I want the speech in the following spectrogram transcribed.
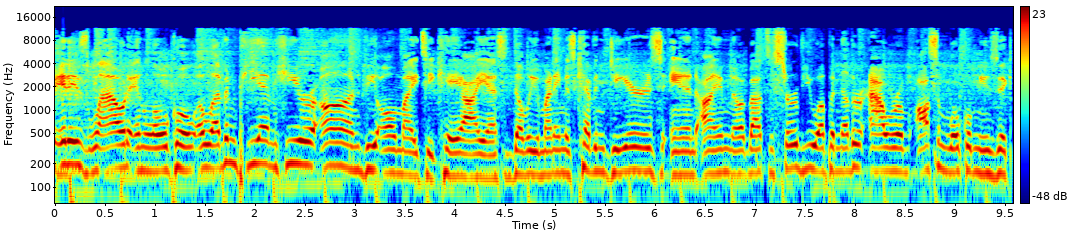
it is loud and local, 11 p.m. here on the almighty KISW. My name is Kevin Deers, and I am about to serve you up another hour of awesome local music.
